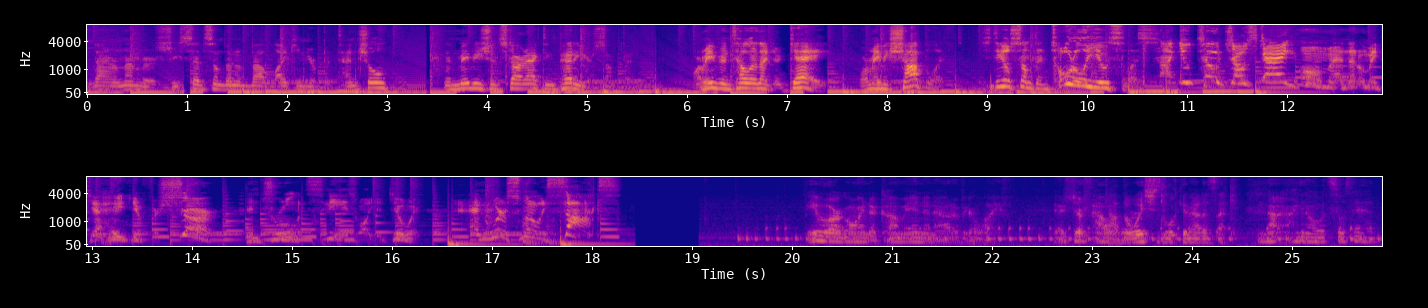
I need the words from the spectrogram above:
And I remember she said something about liking your potential. Then maybe you should start acting petty or something. Or even tell her that you're gay. Or maybe shoplift. Steal something totally useless. Not you too, Josuke! Oh man, that'll make you hate you for sure. And drool and sneeze while you do it. And wear smelly socks. People are going to come in and out of your life. It's just how. God, the way she's looking at us, I. Not, I know it's so sad.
